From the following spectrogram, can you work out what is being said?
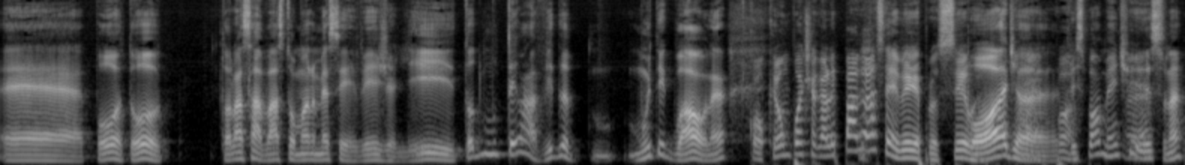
É, pô, tô, tô na Savassi tomando minha cerveja ali. Todo mundo tem uma vida muito igual, né? Qualquer um pode chegar lá e pagar a cerveja pra você. Pode, É, é, principalmente É. isso, né?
